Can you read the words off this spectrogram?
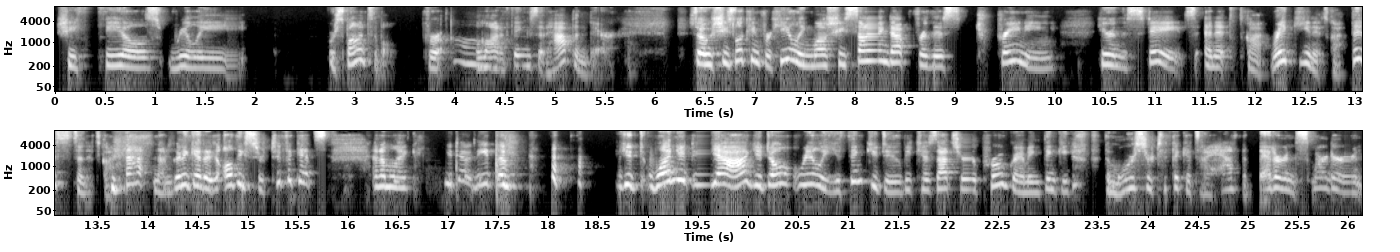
she feels really responsible for oh. a lot of things that happened there. So she's looking for healing. Well, she signed up for this training here in the States and it's got Reiki and it's got this and it's got that. And I'm going to get all these certificates. And I'm like, you don't need them. you one you yeah you don't really you think you do because that's your programming thinking the more certificates i have the better and smarter and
